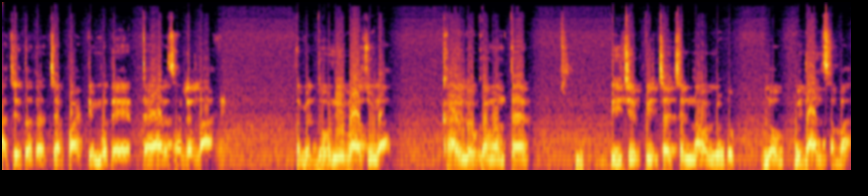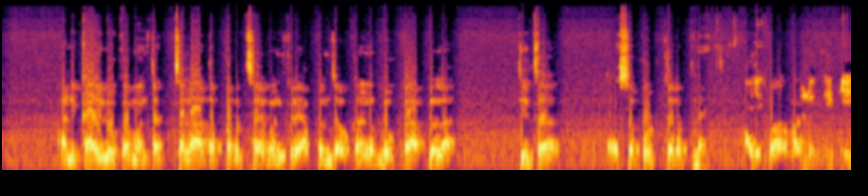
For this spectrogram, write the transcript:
अजितदादाच्या पार्टीमध्ये तयार झालेला आहे. त्यामुळे दोन्ही बाजूला काही लोक म्हणतात बीजेपीच्या चिन्हावर लढू लोक विधानसभा. आणि काही लोक म्हणतात चला आता परत साहेबांकडे आपण जाऊ कारण लोक आपल्याला तिथं सपोर्ट करत नाहीत. अजित पवार म्हणले होते की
